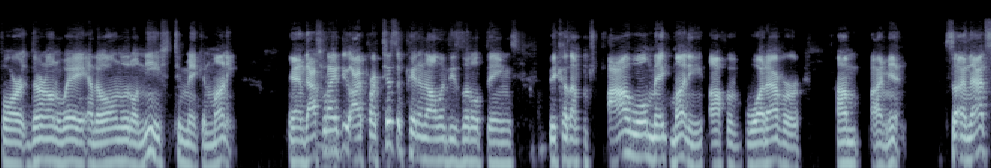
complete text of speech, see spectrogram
for their own way and their own little niche to making money. And that's what I do. I participate in all of these little things because I'm I will make money off of whatever I'm I'm in. So and that's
